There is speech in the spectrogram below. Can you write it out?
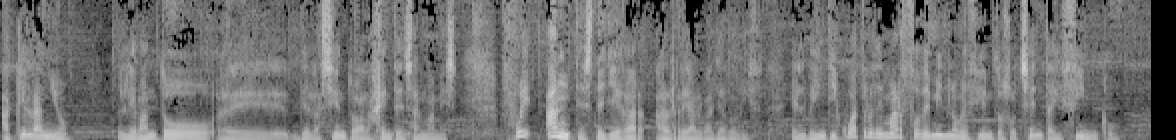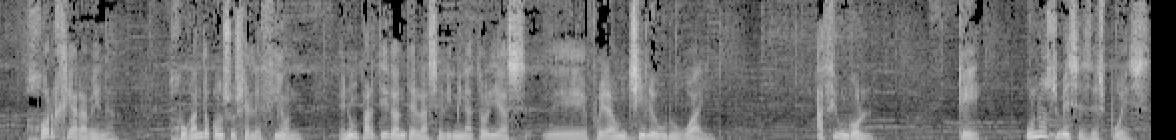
aquel año levantó eh, del asiento a la gente en San Mamés. Fue antes de llegar al Real Valladolid. El 24 de marzo de 1985, Jorge Aravena, jugando con su selección en un partido ante las eliminatorias, eh, fuera un Chile-Uruguay, hace un gol que unos meses después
